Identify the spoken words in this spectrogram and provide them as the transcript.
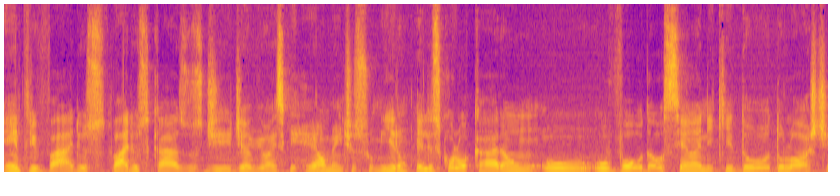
entre vários, vários casos de, de aviões que realmente sumiram, eles colocaram o, o voo da Oceanic do, do Lost.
